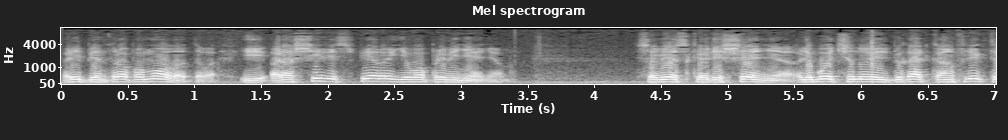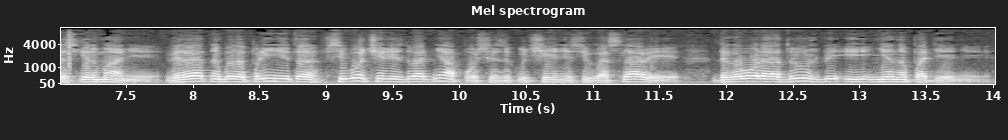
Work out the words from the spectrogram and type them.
Риббентропа-Молотова и расширить сферы его применения. Советское решение любой ценой избегать конфликта с Германией, вероятно, было принято всего через два дня после заключения с Югославией договора о дружбе и ненападении.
